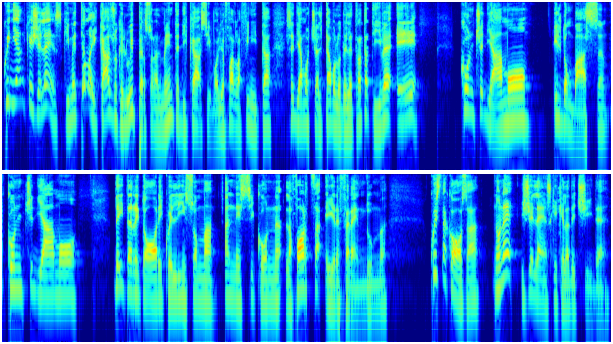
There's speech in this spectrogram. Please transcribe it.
Quindi anche Zelensky, mettiamo il caso che lui personalmente dica sì, voglio farla finita, sediamoci al tavolo delle trattative e concediamo il Donbass, concediamo dei territori, quelli insomma annessi con la forza e i referendum. Questa cosa non è Zelensky che la decide,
